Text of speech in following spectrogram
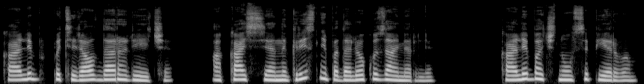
Калиб потерял дар речи, а Кассиан и Крис неподалеку замерли. Калиб очнулся первым.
